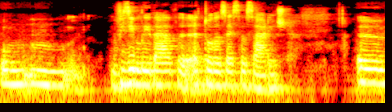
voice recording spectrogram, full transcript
um, um, visibilidade a todas essas áreas. Eh,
